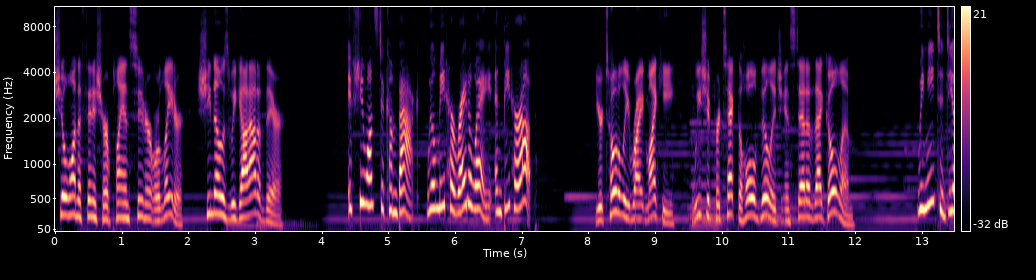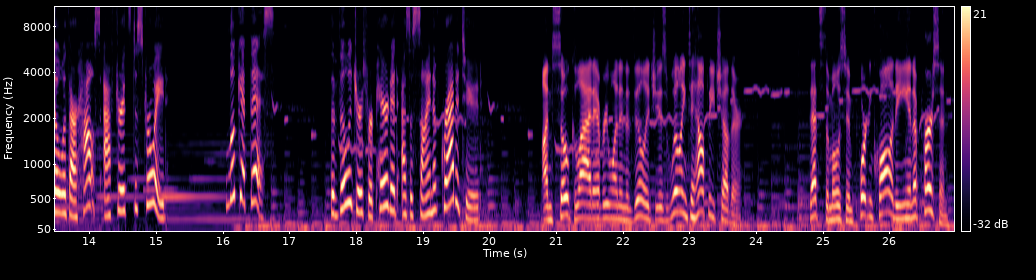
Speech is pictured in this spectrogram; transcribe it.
She'll want to finish her plan sooner or later. She knows we got out of there. If she wants to come back, we'll meet her right away and beat her up. You're totally right, Mikey. We should protect the whole village instead of that golem. We need to deal with our house after it's destroyed. Look at this! The villagers repaired it as a sign of gratitude. I'm so glad everyone in the village is willing to help each other. That's the most important quality in a person.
